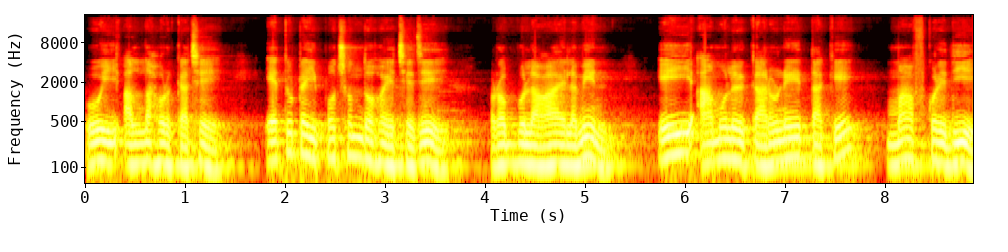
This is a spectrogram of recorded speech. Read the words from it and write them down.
ওই আল্লাহর কাছে এতটাই পছন্দ হয়েছে যে রব্বুল আলামিন এই আমলের কারণে তাকে মাফ করে দিয়ে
